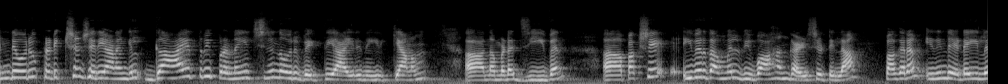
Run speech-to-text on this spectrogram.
എന്റെ ഒരു പ്രഡിക്ഷൻ ശരിയാണെങ്കിൽ ഗായത്രി പ്രണയിച്ചിരുന്ന ഒരു വ്യക്തി ആയിരുന്നിരിക്കണം നമ്മുടെ ജീവൻ. പക്ഷേ ഇവർ തമ്മിൽ വിവാഹം കഴിച്ചിട്ടില്ല. പകരം ഇതിന്റെ ഇടയിൽ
